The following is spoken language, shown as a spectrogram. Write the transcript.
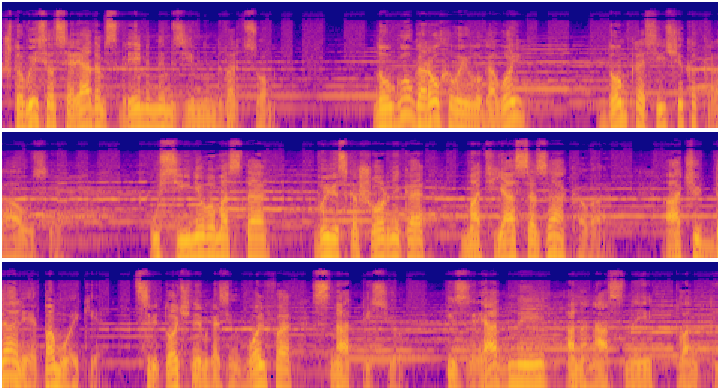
что выселся рядом с временным зимним дворцом. На углу Гороховой и Луговой дом красильщика Краузе. У Синего моста вывеска шорника Матьяса Закова, а чуть далее, помойки, цветочный магазин Вольфа с надписью «Изрядные ананасные планты».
